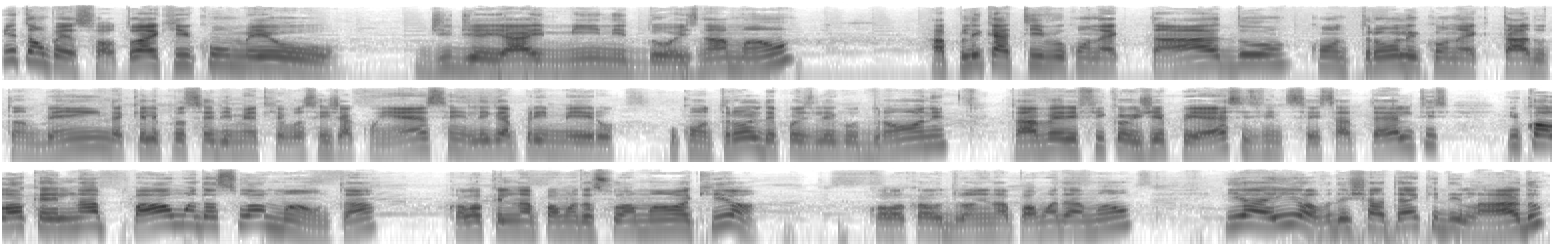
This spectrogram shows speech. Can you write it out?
Então pessoal, estou aqui com o meu DJI Mini 2 na mão, aplicativo conectado, controle conectado também, daquele procedimento que vocês já conhecem, liga primeiro o controle, depois liga o drone, tá? verifica os GPS, 26 satélites e coloca ele na palma da sua mão, tá? Coloca ele na palma da sua mão aqui, ó, colocar o drone na palma da mão e aí, ó, vou deixar até aqui de lado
